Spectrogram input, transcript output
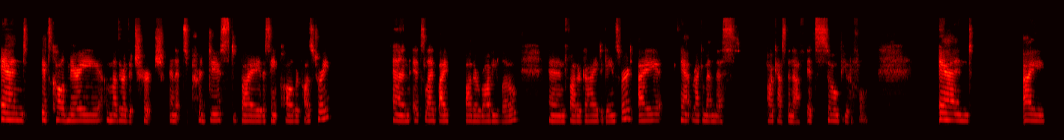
And it's called Mary, Mother of the Church, and it's produced by the St. Paul Repository. And it's led by Father Robbie Low and Father Guy de Gaynesford. I can't recommend this podcast enough. It's so beautiful. And I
